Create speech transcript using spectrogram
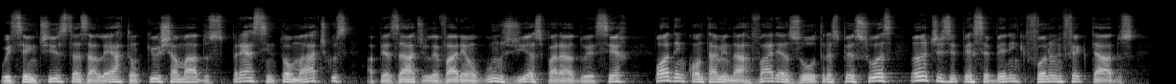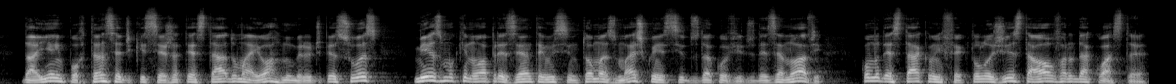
Os cientistas alertam que os chamados pré-sintomáticos, apesar de levarem alguns dias para adoecer, podem contaminar várias outras pessoas antes de perceberem que foram infectados. Daí a importância de que seja testado o maior número de pessoas, mesmo que não apresentem os sintomas mais conhecidos da Covid-19, como destaca o infectologista Álvaro da Costa.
